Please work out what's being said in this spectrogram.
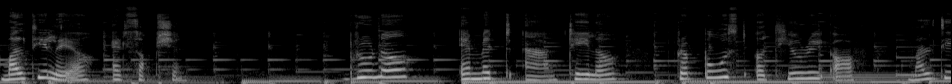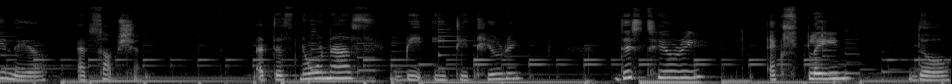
multi-layer adsorption. Brunauer, Emmett, and Teller proposed a theory of multi-layer adsorption. It is known as BET theory. This theory explains the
